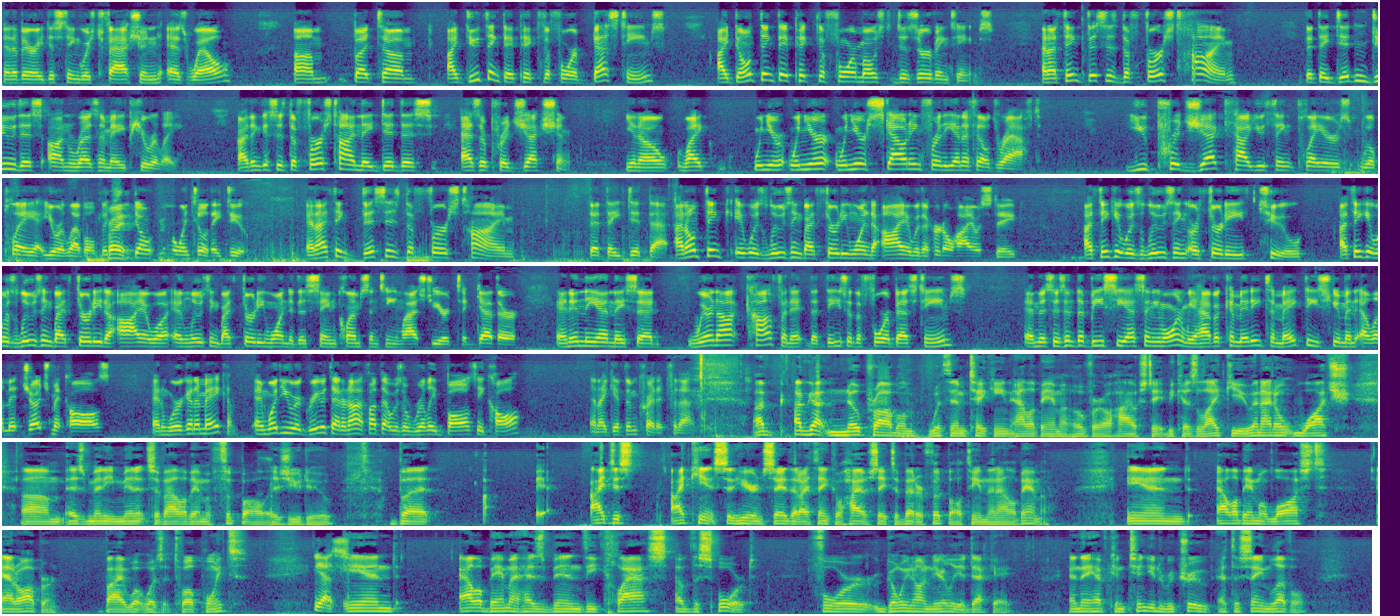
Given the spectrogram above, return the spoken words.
in a very distinguished fashion as well. Um, but um, I do think they picked the four best teams. I don't think they picked the four most deserving teams. And I think this is the first time that they didn't do this on resume purely. I think this is the first time they did this as a projection. You know, like when you're when you're when you're scouting for the NFL draft, you project how you think players will play at your level, but right. you don't know until they do. And I think this is the first time that they did that. I don't think it was losing by 31 to Iowa that hurt Ohio State. I think it was losing or 32. I think it was losing by 30 to Iowa and losing by 31 to this same Clemson team last year together. And in the end, they said, We're not confident that these are the four best teams and this isn't the BCS anymore, and we have a committee to make these human element judgment calls, and we're going to make them. And whether you agree with that or not, I thought that was a really ballsy call, and I give them credit for that. I've I've got no problem with them taking Alabama over Ohio State because, like you, and I don't watch um, as many minutes of Alabama football as you do, but I just I can't sit here and say that I think Ohio State's a better football team than Alabama, and Alabama lost at Auburn by what was it, 12 points? Yes. And Alabama has been the class of the sport for going on nearly a decade. And they have continued to recruit at the same level,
